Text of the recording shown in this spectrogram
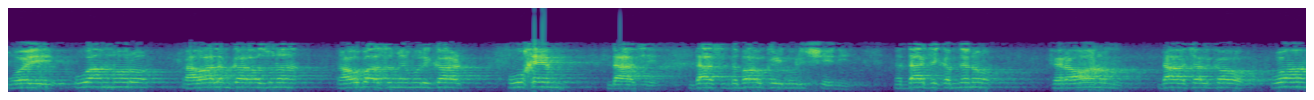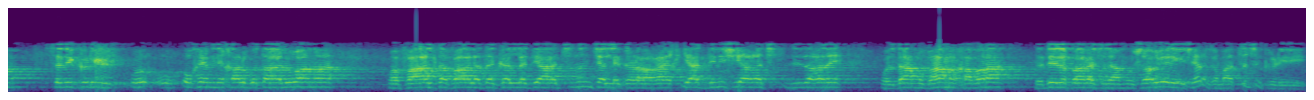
وای و ام نور راوالم کا غزونه راو باسم میموري کارت او خیم دا چې دا چې دباو کې نور شي نه نه دا چې کم دنو فرعون دا چل کو و ام صدیقړي او خیم نه خلکو تعالی و ما وفعل تفعلت کلتی اچنن چل کړه هغه اختیار دي نشي هغه چې دغه وز دا مبهم خبره د دې لپاره چې دا مساوي لري چې ما څه کړی دي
